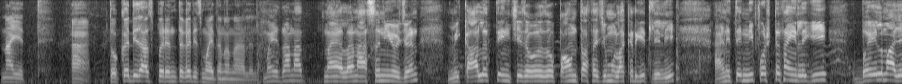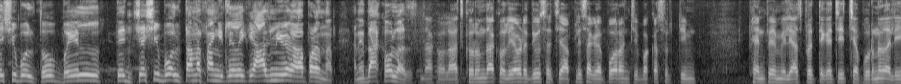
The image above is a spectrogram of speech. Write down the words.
नाही येत. हां. तो कधीच आजपर्यंत कधीच मैदानात नाही आलेला. मैदानात नाही आला ना असं नियोजन मी कालच त्यांची जवळजवळ पाऊण तासाची मुलाखत घेतलेली आणि त्यांनी स्पष्ट सांगितलं की बैल माझ्याशी बोलतो बैल त्यांच्याशी बोलताना सांगितलेलं की आज मी वेगळा पळणार आणि दाखवलाच दाखवलं आज करून दाखवलं. एवढ्या दिवसाची आपली सगळ्या पोरांची बकासूर टीम फॅन फॅमिली आज प्रत्येकाची इच्छा पूर्ण झाली.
